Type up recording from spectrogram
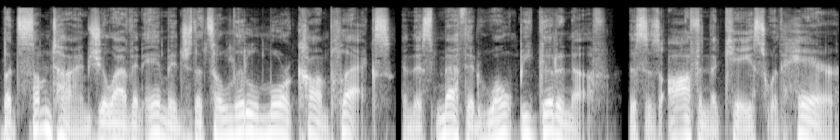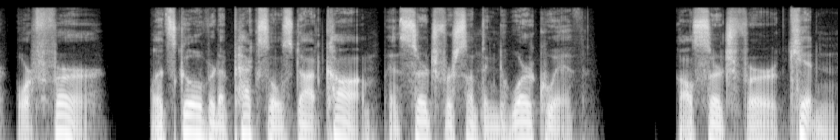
But sometimes you'll have an image that's a little more complex, and this method won't be good enough. This is often the case with hair or fur. Let's go over to pexels.com and search for something to work with. I'll search for kitten.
